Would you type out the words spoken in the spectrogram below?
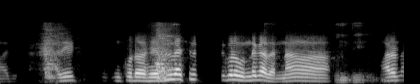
అది అది ఇంకోటి హెబిలసిన కూడా ఉంది కదన్నా? మరణ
